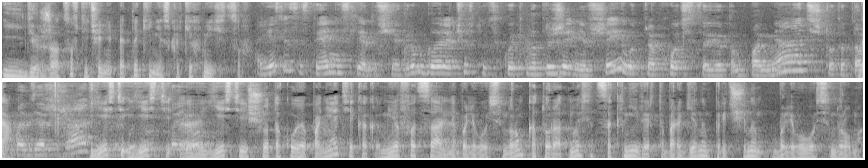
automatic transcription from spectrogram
и держаться в течение опять-таки нескольких месяцев. А если состояние следующее, грубо говоря, чувствуется какое-то напряжение в шее, вот прям хочется ее там помять, что-то там да. подержать. Есть, есть, э, есть еще такое понятие, как миофациальный болевой синдром, который относится к невертеброгенным причинам болевого синдрома.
